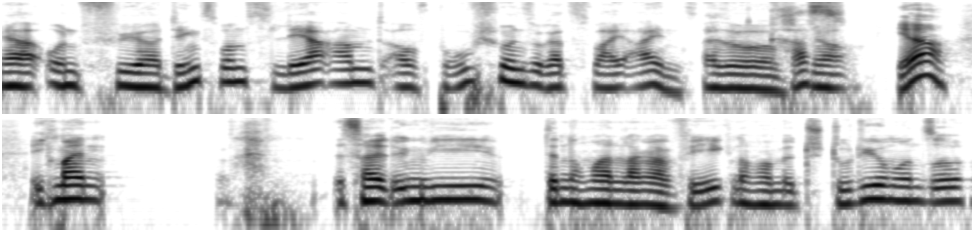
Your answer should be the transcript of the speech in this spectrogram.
ja und für Dingsbums Lehramt auf Berufsschulen sogar 2,1. Also Krass. Ja. Ja, ich meine, ist halt irgendwie dann nochmal ein langer Weg, nochmal mit Studium und so.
